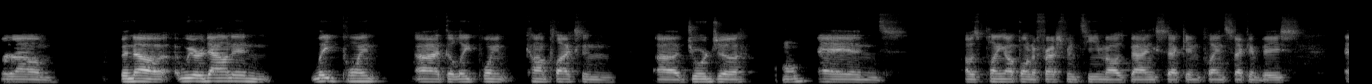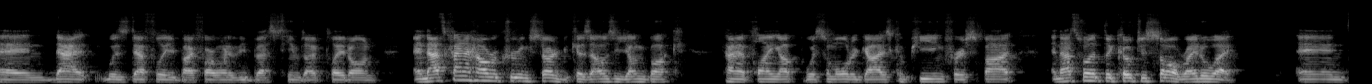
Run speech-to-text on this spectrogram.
But um, but no, we were down in Lake Point uh, at the Lake Point complex in uh, Georgia, mm-hmm. and I was playing up on a freshman team. I was batting second, playing second base, and that was definitely by far one of the best teams I've played on. And that's kind of how recruiting started because I was a young buck kind of playing up with some older guys competing for a spot. And that's what the coaches saw right away. And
